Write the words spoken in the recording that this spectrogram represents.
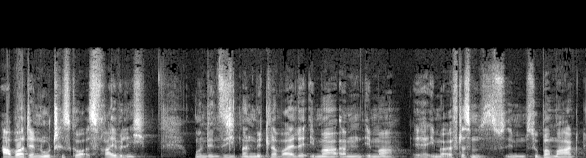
Aber der Nutri-Score ist freiwillig Und den sieht man mittlerweile immer, ähm, immer, äh, immer öfters im, im, Supermarkt.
